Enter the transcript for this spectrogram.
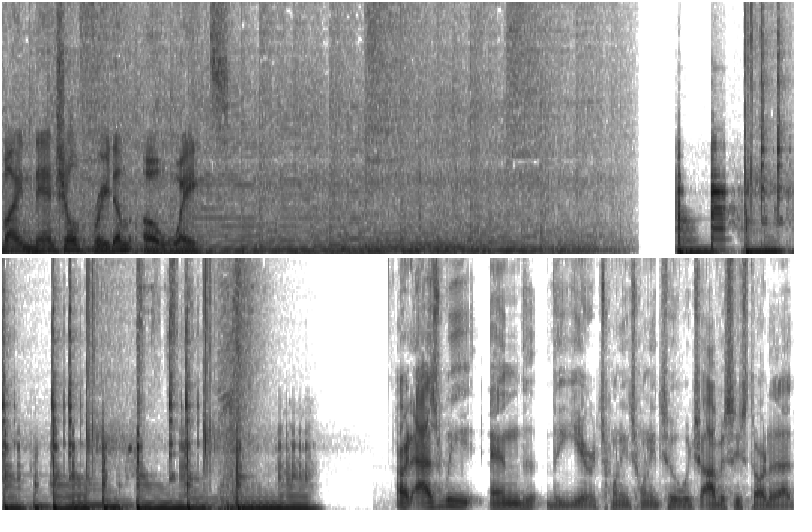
Financial freedom awaits. As we end the year 2022, which obviously started at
